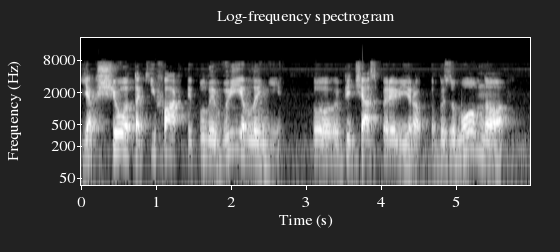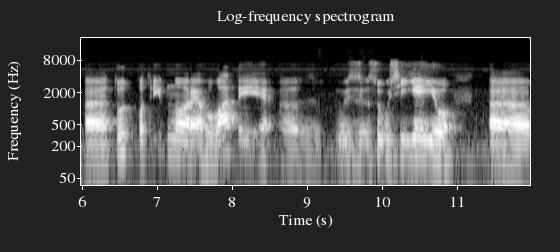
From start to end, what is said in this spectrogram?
Якщо такі факти були виявлені то під час перевірок, то безумовно е, тут потрібно реагувати е, з, усією. е,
